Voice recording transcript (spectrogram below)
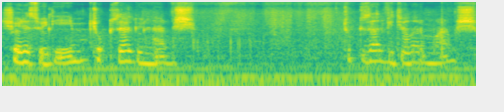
Şöyle söyleyeyim. Çok güzel günlermiş. Çok güzel videolarım varmış.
